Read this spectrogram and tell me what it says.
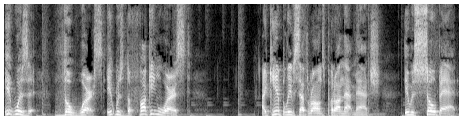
it was the worst. It was the fucking worst. I can't believe Seth Rollins put on that match. It was so bad.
